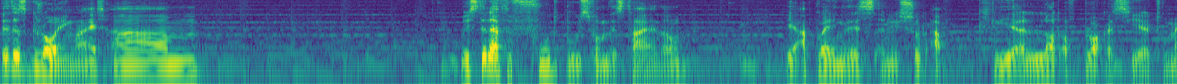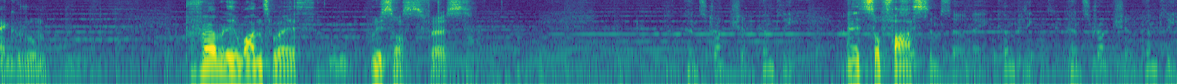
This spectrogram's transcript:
This is growing, right? Um, we still have the food boost from this tile, though. We are upgrading this, and we should up clear a lot of blockers here to make room. Preferably the ones with resources first. Construction complete. And it's so fast. System survey complete. Construction complete.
